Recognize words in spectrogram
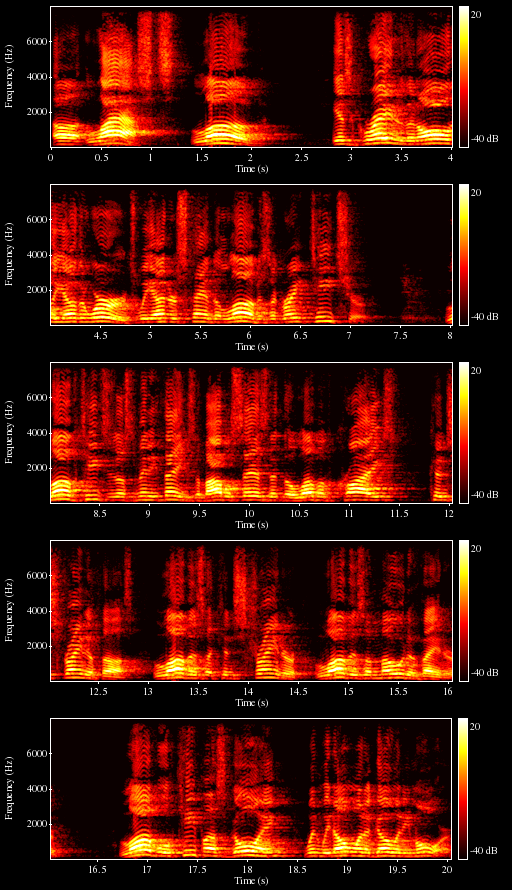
uh, lasts. Love is greater than all the other words. We understand that love is a great teacher. Love teaches us many things. The Bible says that the love of Christ constraineth us. Love is a constrainer, love is a motivator. Love will keep us going when we don't want to go anymore.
